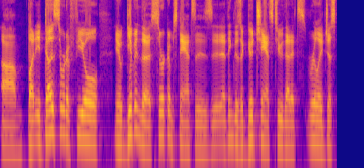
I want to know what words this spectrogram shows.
Um, but it does sort of feel, you know, given the circumstances, I think there's a good chance too that it's really just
